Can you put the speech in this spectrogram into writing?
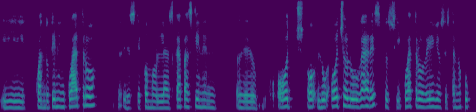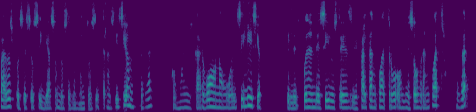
Y cuando tienen cuatro, este, como las capas tienen eh, ocho, lugares, pues si cuatro de ellos están ocupados, pues esos sí ya son los elementos de transición, ¿verdad? Como el carbono o el silicio, que les pueden decir ustedes le faltan cuatro o le sobran cuatro, ¿verdad?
